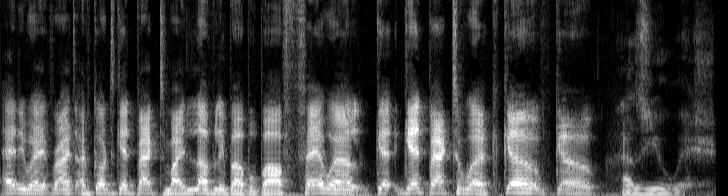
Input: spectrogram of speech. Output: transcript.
Anyway, right, I've got to get back to my lovely bubble bath. Farewell. Get get back to work. Go, go. As you wish.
